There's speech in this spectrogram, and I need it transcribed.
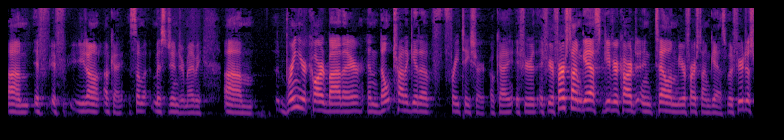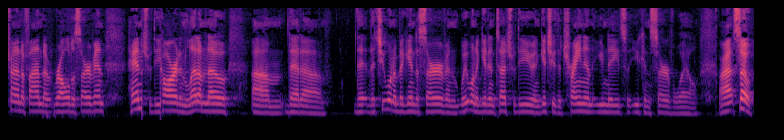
um, if, if you don't, okay, some Miss Ginger maybe. Um, bring your card by there and don't try to get a free T-shirt. Okay, if you're if you're a first time guest, give your card and tell them you're a first time guest. But if you're just trying to find a role to serve in, hand it with the card and let them know um, that. Uh, that, that you want to begin to serve, and we want to get in touch with you and get you the training that you need so that you can serve well. All right, so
